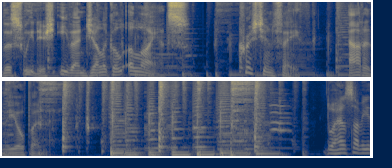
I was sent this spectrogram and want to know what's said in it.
The Swedish Evangelical Alliance Christian Faith Out in the Open Då hälsar vi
